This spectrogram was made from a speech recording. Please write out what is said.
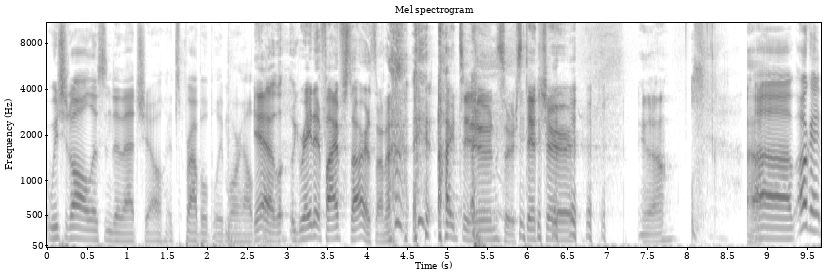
We should all listen to that show. It's probably more helpful. yeah l- rate it five stars on itunes or stitcher you know Um, okay.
